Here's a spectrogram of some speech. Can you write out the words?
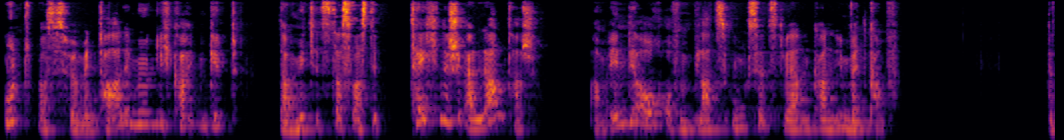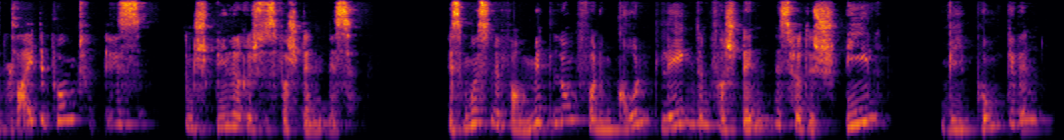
und was es für mentale Möglichkeiten gibt, damit jetzt das, was du technisch erlernt hast, am Ende auch auf dem Platz umgesetzt werden kann im Wettkampf. Der zweite Punkt ist ein spielerisches Verständnis. Es muss eine Vermittlung von einem grundlegenden Verständnis für das Spiel wie Punktgewinn,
